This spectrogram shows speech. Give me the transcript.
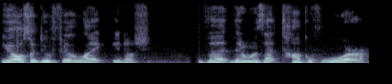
you also do feel like you know she, the there was that tug of war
